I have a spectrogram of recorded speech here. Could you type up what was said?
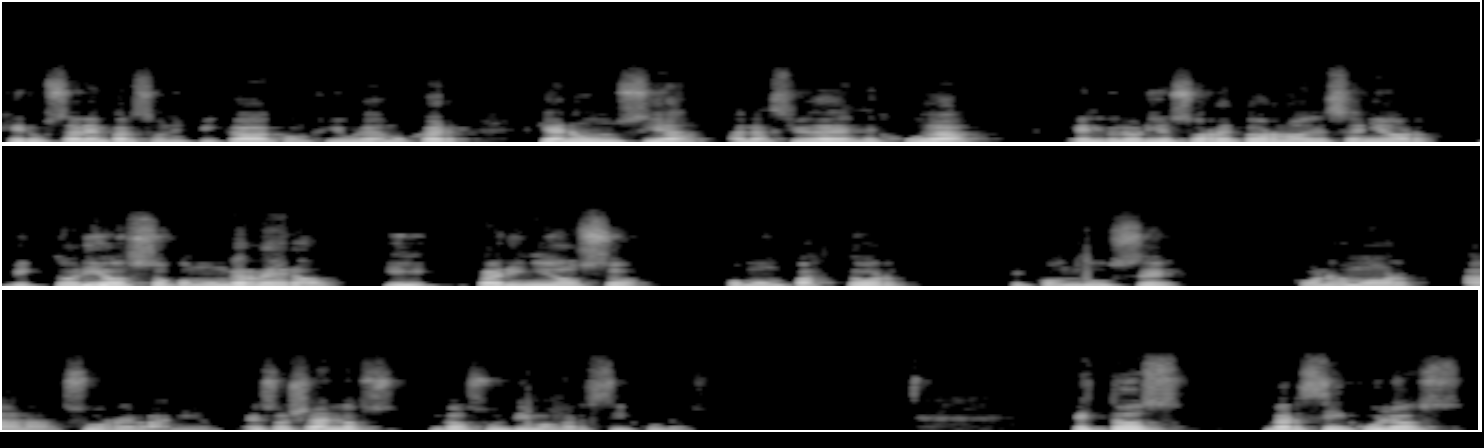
Jerusalén personificada con figura de mujer, que anuncia a las ciudades de Judá el glorioso retorno del Señor, victorioso como un guerrero y cariñoso como un pastor que conduce con amor a su rebaño. Eso ya en los dos últimos versículos. Estos versículos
